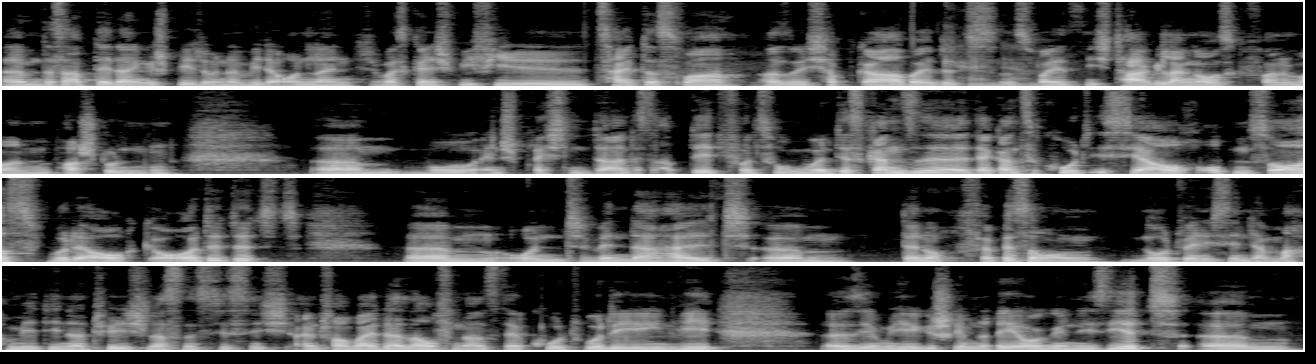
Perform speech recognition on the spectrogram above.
ähm, das Update eingespielt und dann wieder online. Ich weiß gar nicht, wie viel Zeit das war. Also ich habe gearbeitet, es war jetzt nicht tagelang ausgefallen, waren ein paar Stunden ähm, wo entsprechend da das Update vollzogen wird. Das ganze, der ganze Code ist ja auch Open Source, wurde auch geauditet. Ähm, und wenn da halt ähm, dennoch Verbesserungen notwendig sind, dann machen wir die natürlich, lassen es jetzt nicht einfach weiterlaufen. Also der Code wurde irgendwie, äh, Sie haben hier geschrieben, reorganisiert ähm,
